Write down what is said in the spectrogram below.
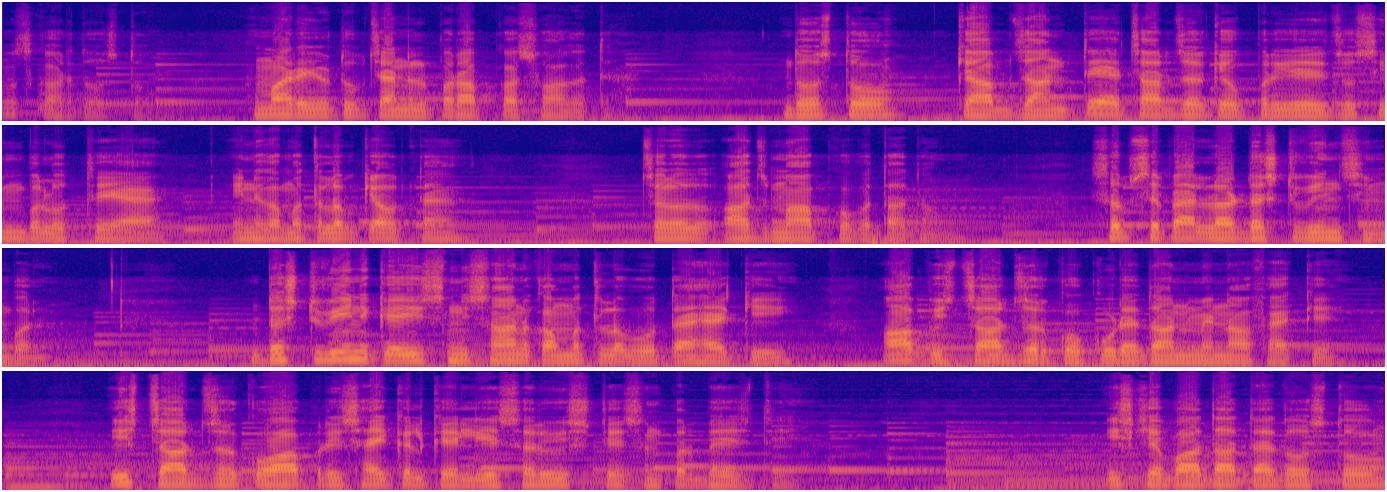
नमस्कार दोस्तों, हमारे YouTube चैनल पर आपका स्वागत है। दोस्तों, क्या आप जानते हैं चार्जर के ऊपर ये जो सिंबल होते हैं, इनका मतलब क्या होता है? चलो, आज मैं आपको बताता हूँ। सबसे पहला डस्टबिन सिंबल। डस्टबिन के इस निशान का मतलब होता है कि आप इस चार्जर को कूड़ेदान में ना फेंकें। इस चार्जर को आप रिसाइकल के लिए सर्विस स्टेशन पर भेज दें। इसके बाद आता है दोस्तों,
